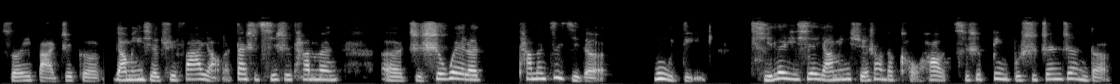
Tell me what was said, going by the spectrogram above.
所以把这个阳明学去发扬了。但是其实他们呃只是为了他们自己的目的。提了一些阳明学上的口号，其实并不是真正的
